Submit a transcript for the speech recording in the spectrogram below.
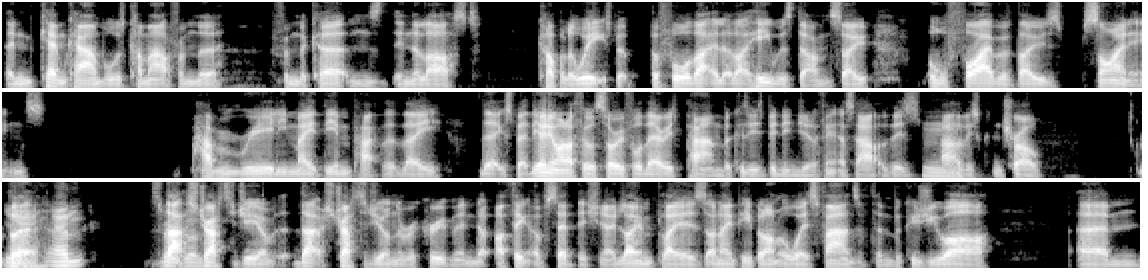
And Chem Campbell has come out from the from the curtains in the last couple of weeks. But before that, it looked like he was done. So all five of those signings haven't really made the impact that they they expect. The only one I feel sorry for there is Pan because he's been injured. I think that's out of his mm. out of hmm. his control. But yeah, um, that strategy on that strategy on the recruitment, I think I've said this. You know, loan players. I know people aren't always fans of them because you are um,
